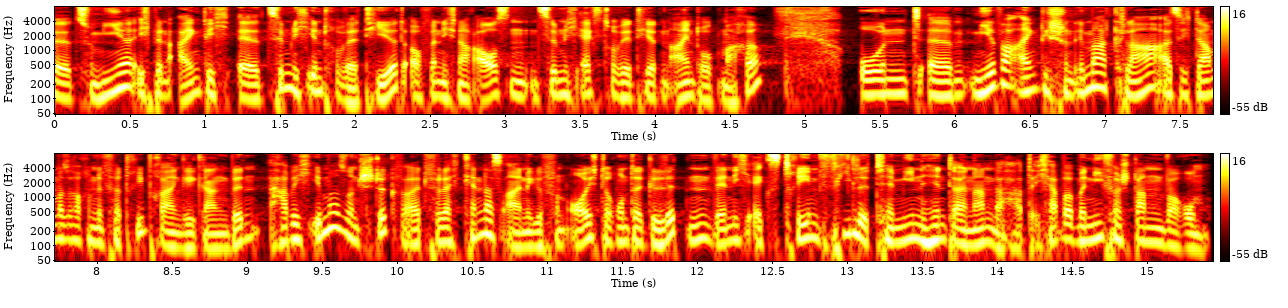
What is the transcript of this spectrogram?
äh, zu mir. Ich bin eigentlich äh, ziemlich introvertiert, auch wenn ich nach außen einen ziemlich extrovertierten Eindruck mache. Und äh, mir war eigentlich schon immer klar, als ich damals auch in den Vertrieb reingegangen bin, habe ich immer so ein Stück weit, vielleicht kennen das einige von euch, darunter gelitten, wenn ich extrem viele Termine hintereinander hatte. Ich habe aber nie verstanden, warum.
